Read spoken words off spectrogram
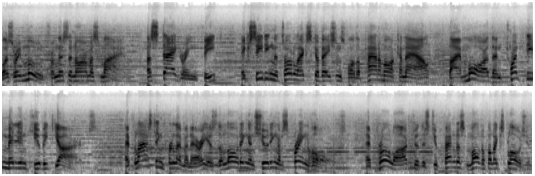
was removed from this enormous mine, a staggering feat exceeding the total excavations for the Panama Canal by more than 20 million cubic yards. A blasting preliminary is the loading and shooting of spring holes, a prologue to the stupendous multiple explosions.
